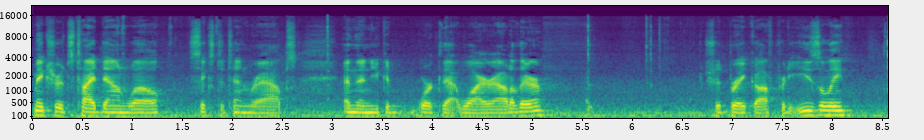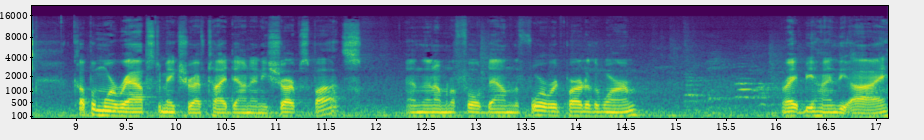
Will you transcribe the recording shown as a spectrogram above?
Make sure it's tied down well, six to 10 wraps, and then you can work that wire out of there. Should break off pretty easily. A couple more wraps to make sure I've tied down any sharp spots. and then I'm going to fold down the forward part of the worm right behind the eye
